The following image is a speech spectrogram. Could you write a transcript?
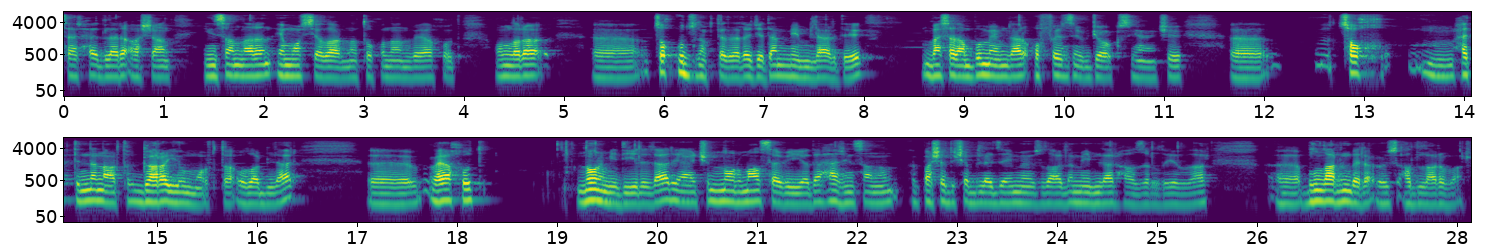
sərhədləri aşan, insanların emosiyalarına toxunan və yaxud onlara e, çox uc nöqtələrə gedən memlərdir. Məsələn, bu memlər offensive jokes, yəni ki, e, çox həddindən artıq qara yumor da ola bilər. Və yaxud normi deyirlər. Yəni ki, normal səviyyədə hər insanın başa düşə biləcəyi mövzularda memlər hazırlayırlar. Bunların belə öz adları var.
